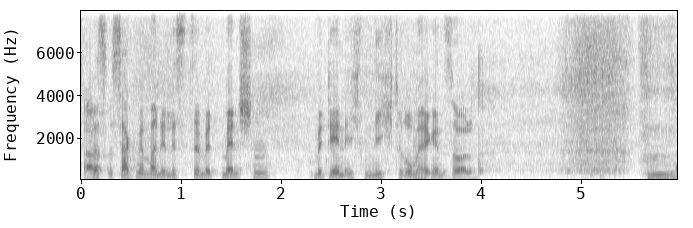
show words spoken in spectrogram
Ah. Was, sag mir mal eine Liste mit Menschen, mit denen ich nicht rumhängen soll. Hm.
